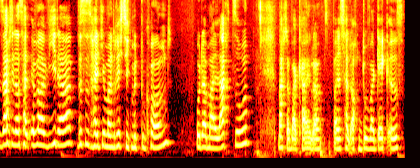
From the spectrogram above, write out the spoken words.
sagt er das halt immer wieder, bis es halt jemand richtig mitbekommt. Oder mal lacht so. Macht aber keiner, weil es halt auch ein doofer Gag ist.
